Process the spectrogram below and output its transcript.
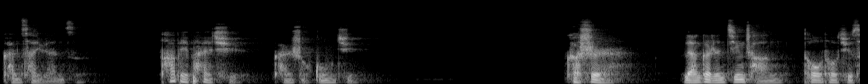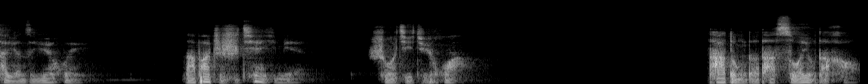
看菜园子，他被派去看守工具。可是，两个人经常偷偷去菜园子约会，哪怕只是见一面，说几句话。他懂得他所有的好，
